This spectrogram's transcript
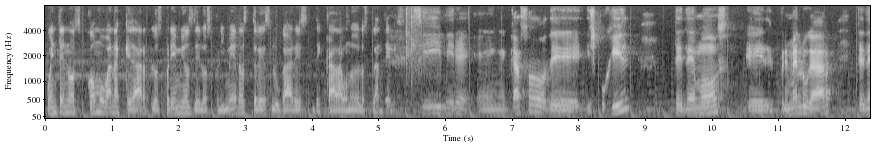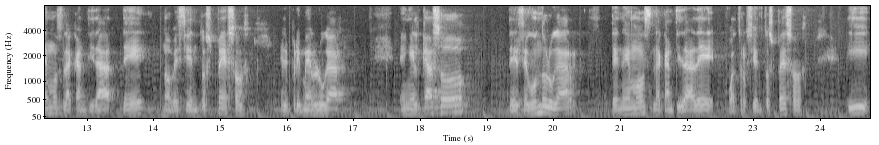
cuéntenos cómo van a quedar los premios de los primeros tres lugares de cada uno de los planteles. Sí, mire, en el caso de Ispujil tenemos el primer lugar, tenemos la cantidad de 900 pesos, el primer lugar. En el caso del segundo lugar, tenemos la cantidad de 400 pesos. Y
